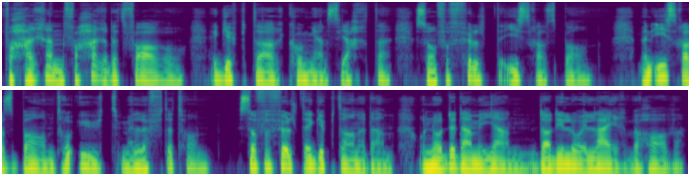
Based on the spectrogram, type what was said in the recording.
for Herren forherdet farao, egypterkongens hjerte, så han forfulgte Israels barn. Men Israels barn dro ut med løftet hånd. Så forfulgte egypterne dem og nådde dem igjen da de lå i leir ved havet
